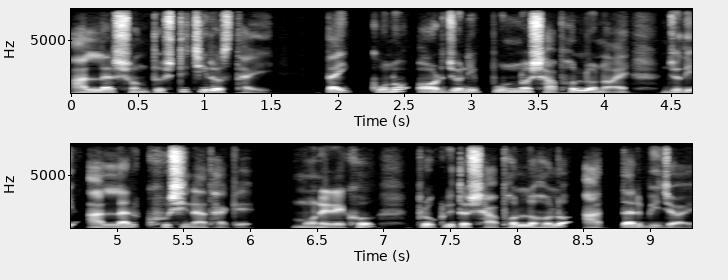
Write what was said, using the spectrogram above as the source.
আল্লাহর সন্তুষ্টি চিরস্থায়ী। তাই কোনো অর্জনই পূর্ণ সাফল্য নয় যদি আল্লাহর খুশি না থাকে। মনে রেখো, প্রকৃত সাফল্য হল আত্মার বিজয়।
